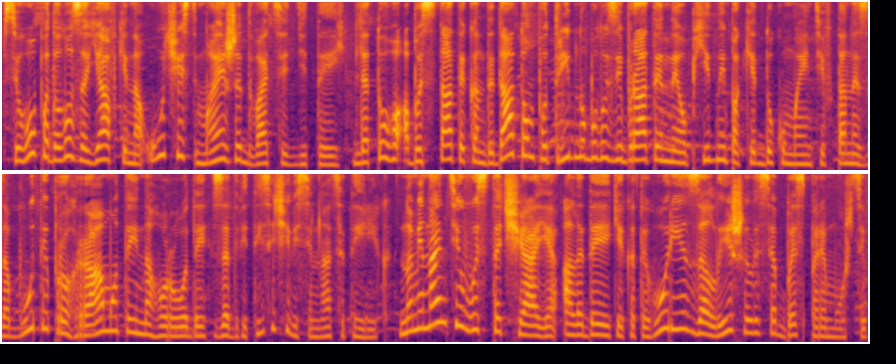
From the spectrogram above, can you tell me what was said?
Всього подало заявки на участь майже 20 дітей. Для того, аби стати кандидатом, потрібно було зібрати необхідний пакет документів та не забути про грамоти й нагороди за 2018 рік. Номінантів вистачає, але деякі категорії залишилися без переможців.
